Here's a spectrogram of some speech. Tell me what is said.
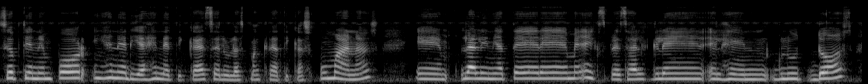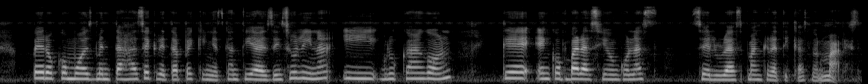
se obtienen por ingeniería genética de células pancreáticas humanas. Em, la línea TRM expresa el, el gen GLUT2, pero como desventaja secreta pequeñas cantidades de insulina y glucagón que en comparación con las células pancreáticas normales.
